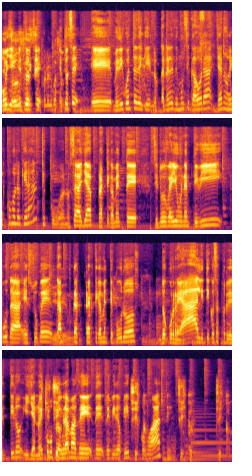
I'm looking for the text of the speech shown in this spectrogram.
Oye, entonces-. Entonces, eh, me di cuenta de que los canales de música ahora ya no es como lo que era antes, pues, weón. O sea, ya prácticamente, si tú veis un MTV, puta, es súper, da prácticamente puros docu-reality, cosas por el estilo, y ya no Es es que, como chico, programas de, de, de videoclips chico. como antes. Chisco, Chisco,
